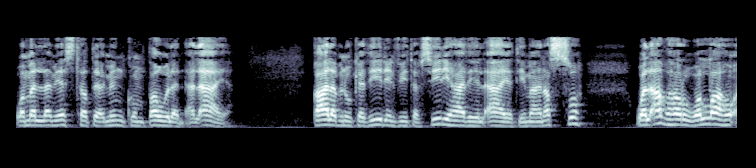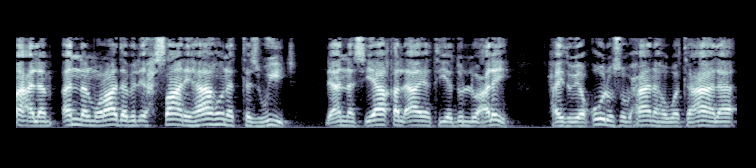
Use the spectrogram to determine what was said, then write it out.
ومن لم يستطع منكم طولا الآية. قال ابن كثير في تفسير هذه الآية ما نصه والأظهر والله أعلم أن المراد بالإحصان ها هنا التزويج لأن سياق الآية يدل عليه حيث يقول سبحانه وتعالى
